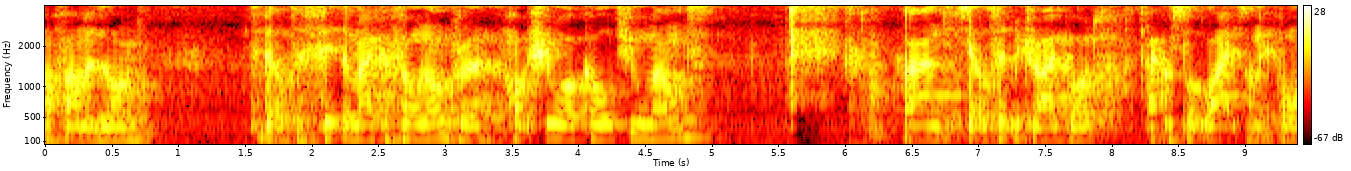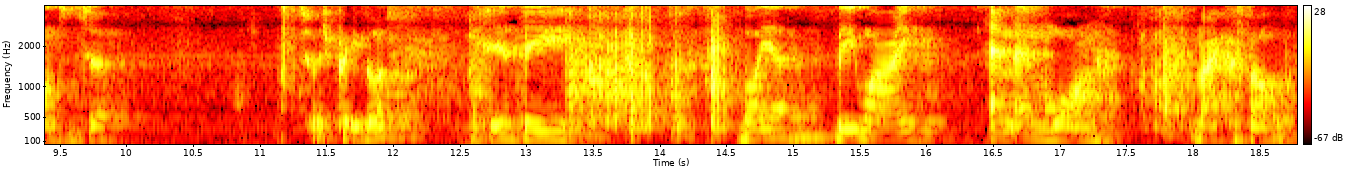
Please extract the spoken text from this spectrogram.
off Amazon to be able to fit the microphone on for a hot shoe or cold shoe mount. And it'll fit my tripod. I could put lights on it if I wanted to so it's pretty good. It is the Boya BY MM1 microphone.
